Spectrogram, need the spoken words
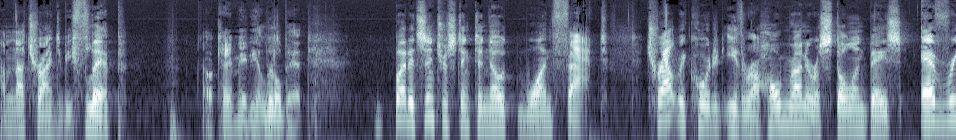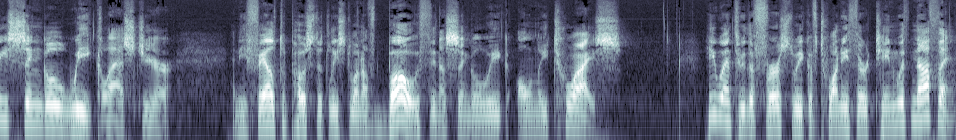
I'm not trying to be flip. Okay, maybe a little bit. But it's interesting to note one fact. Trout recorded either a home run or a stolen base every single week last year, and he failed to post at least one of both in a single week only twice. He went through the first week of 2013 with nothing,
